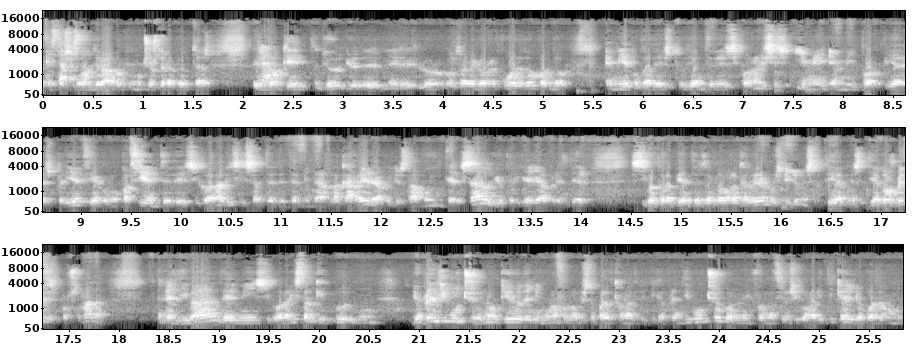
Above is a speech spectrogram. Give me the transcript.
qué está pasando. dónde va, porque muchos terapeutas, lo que yo, yo eh, otra vez lo recuerdo cuando en mi época de estudiante de psicoanálisis y en mi propia experiencia como paciente de psicoanálisis antes de terminar la carrera, porque yo estaba muy interesado, yo quería ya aprender psicoterapia antes de acabar la carrera, pues que yo me sentía, me sentía dos veces por semana en el diván de mi psicoanalista, que yo aprendí mucho, no quiero de ninguna forma que esto parezca una crítica, aprendí mucho con mi formación psicoanalítica y yo guardo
